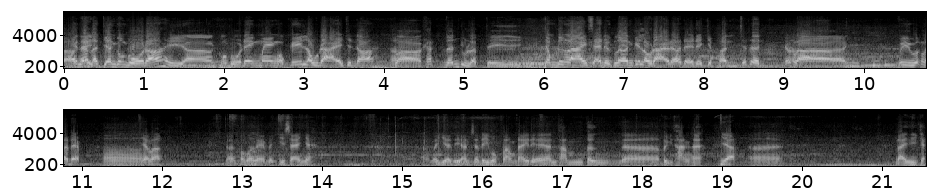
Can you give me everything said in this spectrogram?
Đó, Cái đó này- là trên con rùa đó thì à, con rùa đang mang một cái lâu đài ở trên đó À. và khách đến du lịch thì trong tương lai sẽ được lên cái lâu đài đó để để chụp hình check in rất là view rất là đẹp À. dạ vâng Rồi, cảm ơn em đã chia sẻ nha. À, bây giờ thì anh sẽ đi một vòng đây để anh thăm từng à, vị thần ha. dạ À, đây thì chắc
